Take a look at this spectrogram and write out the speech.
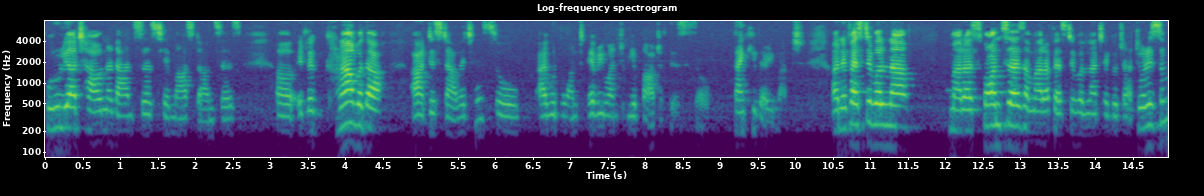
પુરુલિયા છાવના ડાન્સર્સ છે માસ ડાન્સર્સ એટલે ઘણા બધા આર્ટિસ્ટ આવે છે. So I would want everyone to be a part of this so thank you very much અને ફેસ્ટિવલના મારા સ્પોન્સર્સ અમારા ફેસ્ટિવલના છે ગુજરાત ટુરિઝમ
